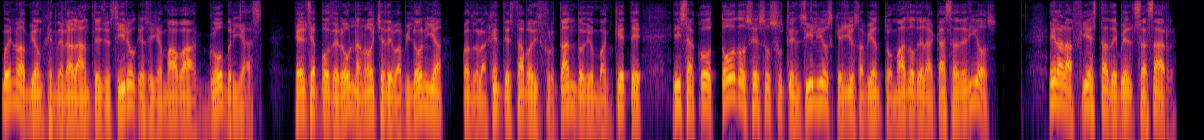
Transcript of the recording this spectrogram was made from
Bueno, había un general antes de Ciro que se llamaba Gobrias. Él se apoderó una noche de Babilonia cuando la gente estaba disfrutando de un banquete, y sacó todos esos utensilios que ellos habían tomado de la casa de Dios. Era la fiesta de Belsasar,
